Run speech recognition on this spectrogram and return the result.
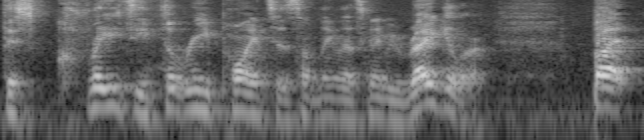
this crazy three points is something that's going to be regular. But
